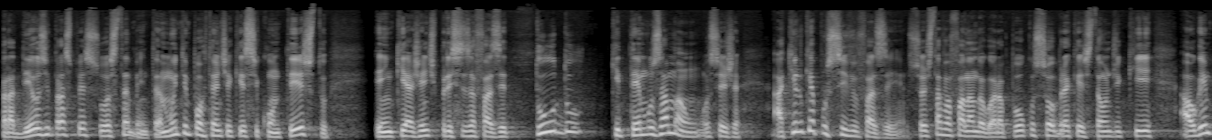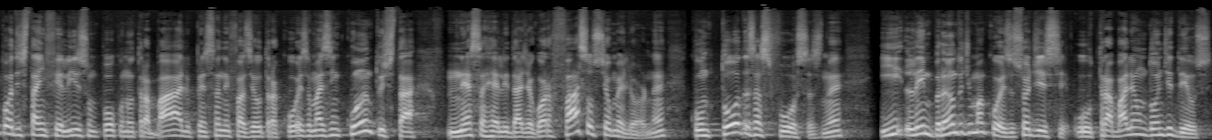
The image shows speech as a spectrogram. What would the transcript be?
para Deus e para as pessoas também. Então é muito importante aqui esse contexto em que a gente precisa fazer tudo que temos à mão, ou seja, aquilo que é possível fazer. O senhor estava falando agora há pouco sobre a questão de que alguém pode estar infeliz um pouco no trabalho, pensando em fazer outra coisa, mas enquanto está nessa realidade agora, faça o seu melhor, né? Com todas as forças, né? E lembrando de uma coisa, o senhor disse, o trabalho é um dom de Deus.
